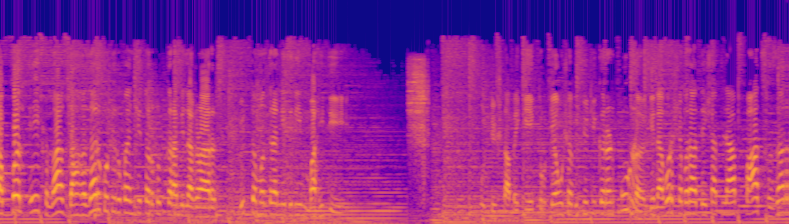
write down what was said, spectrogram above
तब्बल एक लाख दहा हजार कोटी रुपयांची तरतूद करावी लागणार वित्त मंत्र्यांनी दिली माहिती. उद्दिष्टापैकी एक तृतीयांश विद्युतीकरण पूर्ण गेल्या वर्षभरात देशातल्या पाच हजार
